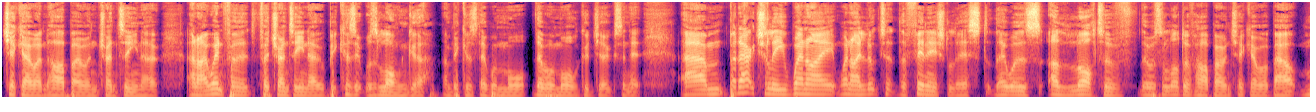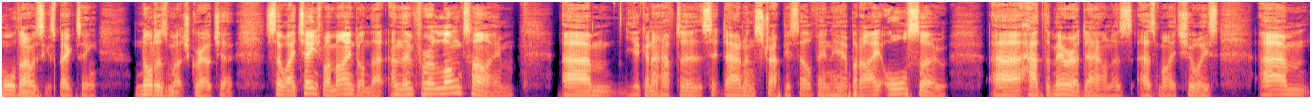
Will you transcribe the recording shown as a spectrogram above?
Chico and Harpo and Trentino, and I went for for Trentino because it was longer and because there were more there were more good jokes in it. Um, but actually, when I when I looked at the finished list, there was a lot of there was a lot of Harpo and Chico about more than I was expecting, not as much Groucho. So I changed my mind on that, and then for a long time. Um, you're going to have to sit down and strap yourself in here. But I also uh, had the mirror down as as my choice. Um,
